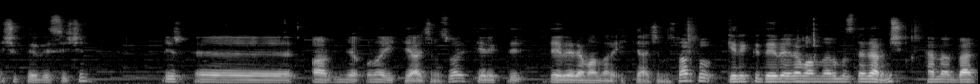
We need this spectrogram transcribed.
ışık devresi için bir e, Arduino Uno'ya ihtiyacımız var. Gerekli devre elemanlara ihtiyacımız var. Bu gerekli devre elemanlarımız nelermiş? Hemen ben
